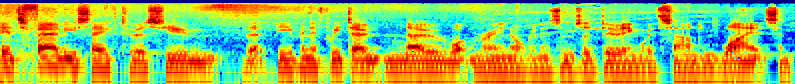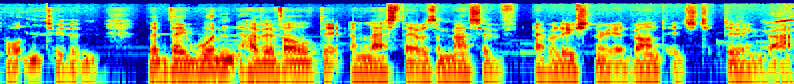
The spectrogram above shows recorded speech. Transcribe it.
It's fairly safe to assume that even if we don't know what marine organisms are doing with sound and why it's important to them, that they wouldn't have evolved it unless there was a massive evolutionary advantage to doing that.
